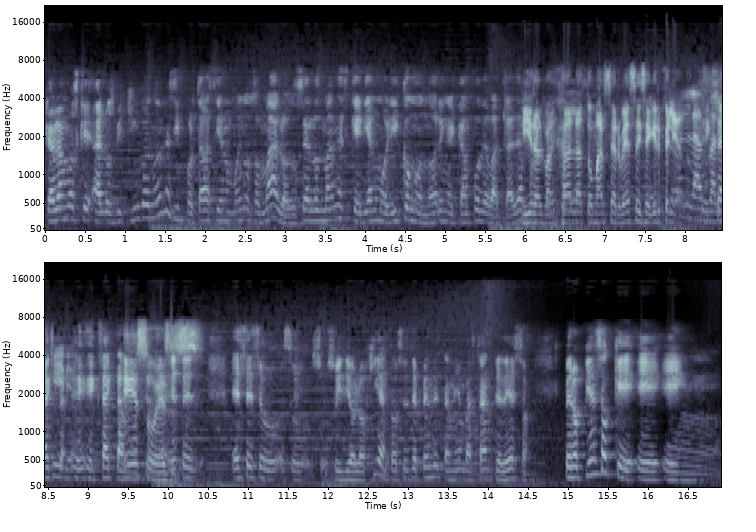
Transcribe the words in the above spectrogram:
que hablamos que a los vikingos no les importaba si eran buenos o malos. O sea, los manes querían morir con honor en el campo de batalla. Ir al Valhalla, tomar cerveza y seguir peleando. Las eh, exactamente. Eso es. Ese es, ese es su, su- su- su ideología, entonces depende también bastante de eso. Pero pienso que eh, en,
